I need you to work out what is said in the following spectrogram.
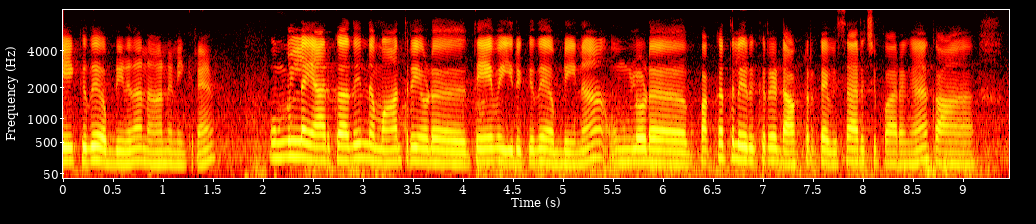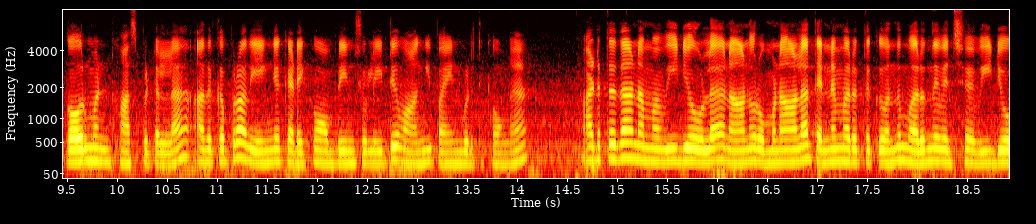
கேட்குது அப்படின்னு தான் நான் நினைக்கிறேன். உங்களில் யாருக்காவது இந்த மாத்திரையோட தேவை இருக்குது அப்படின்னா உங்களோட பக்கத்தில் இருக்கிற டாக்டர்கிட்ட விசாரித்து பாருங்கள் கா கவர்மெண்ட் ஹாஸ்பிட்டலில். அதுக்கப்புறம் அது எங்கே கிடைக்கும் அப்படின்னு சொல்லிட்டு வாங்கி பயன்படுத்திக்கோங்க. அடுத்ததாக நம்ம வீடியோவில் நானும் ரொம்ப நாளாக தென்னை மரத்துக்கு வந்து மருந்து வச்ச வீடியோ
